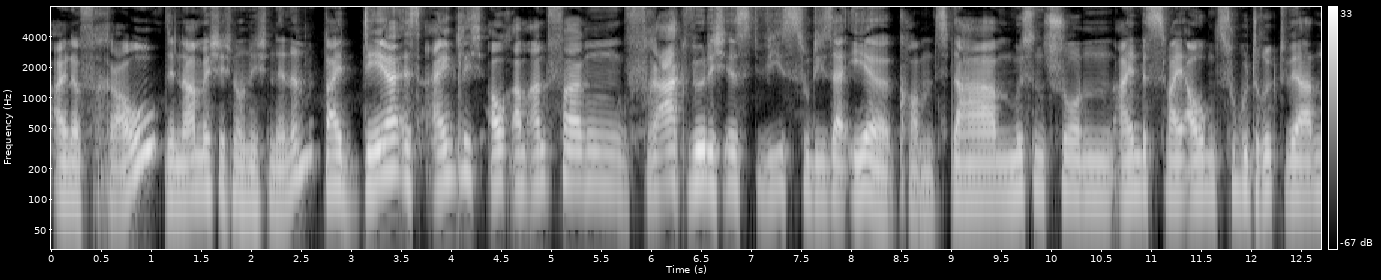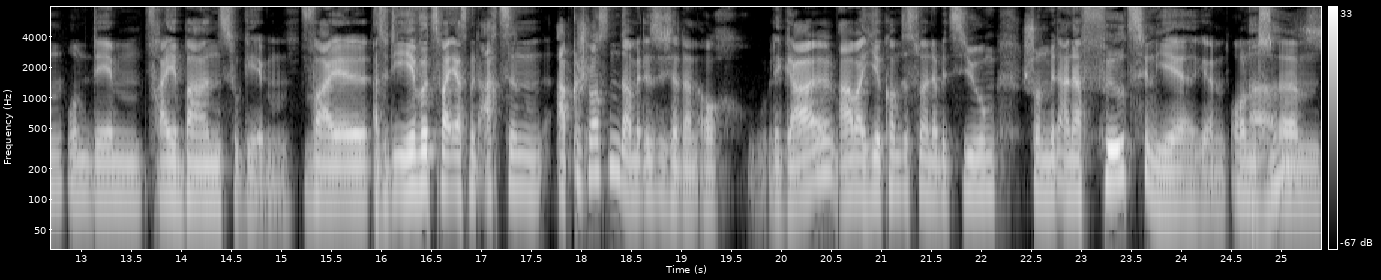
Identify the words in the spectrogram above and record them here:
eine Frau, den Namen möchte ich noch nicht nennen, bei der es eigentlich auch am Anfang fragwürdig ist, wie es zu dieser Ehe kommt. Da müssen schon ein bis zwei Augen zugedrückt werden, um dem freie Bahn zu geben. Weil, also die Ehe wird zwar erst mit 18 abgeschlossen, damit ist es ja dann auch legal, aber hier kommt es zu einer Beziehung schon mit einer 14-Jährigen. Und Ah. ähm,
